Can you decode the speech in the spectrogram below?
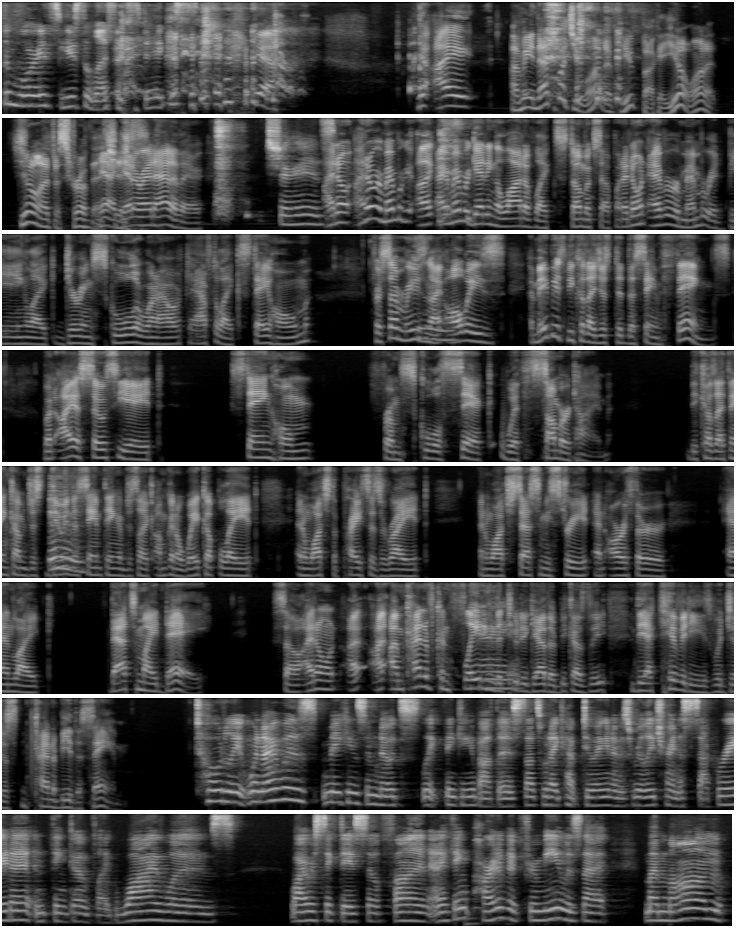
the more it's used, the less it sticks. yeah. Yeah, I I mean, that's what you want in a puke bucket. You don't want it. You don't have to scrub that yeah, shit. get it right out of there. Sure is. I don't I don't remember like I remember getting a lot of like stomach stuff, but I don't ever remember it being like during school or when I would have to like stay home. For some reason I Mhm. always and maybe it's because I just did the same things, but I associate staying home from school sick with summertime. Because I think I'm just doing the Mm. same thing. I'm just like I'm gonna wake up late and watch The Price is Right and watch Sesame Street and Arthur and like that's my day. So I don't. I, I I'm kind of conflating the two together because the the activities would just kind of be the same. Totally. When I was making some notes, like thinking about this, that's what I kept doing. And I was really trying to separate it and think of like, why was, why were sick days so fun? And I think part of it for me was that my mom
